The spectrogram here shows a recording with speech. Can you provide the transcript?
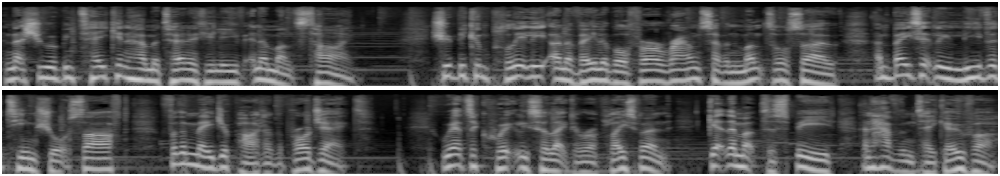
and that she would be taking her maternity leave in a month's time. She would be completely unavailable for around seven months or so and basically leave the team short staffed for the major part of the project. We had to quickly select a replacement, get them up to speed, and have them take over.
